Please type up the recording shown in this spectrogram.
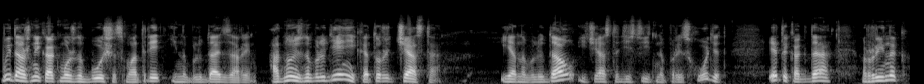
Вы должны как можно больше смотреть и наблюдать за рынком. Одно из наблюдений, которое часто я наблюдал и часто действительно происходит, это когда рынок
